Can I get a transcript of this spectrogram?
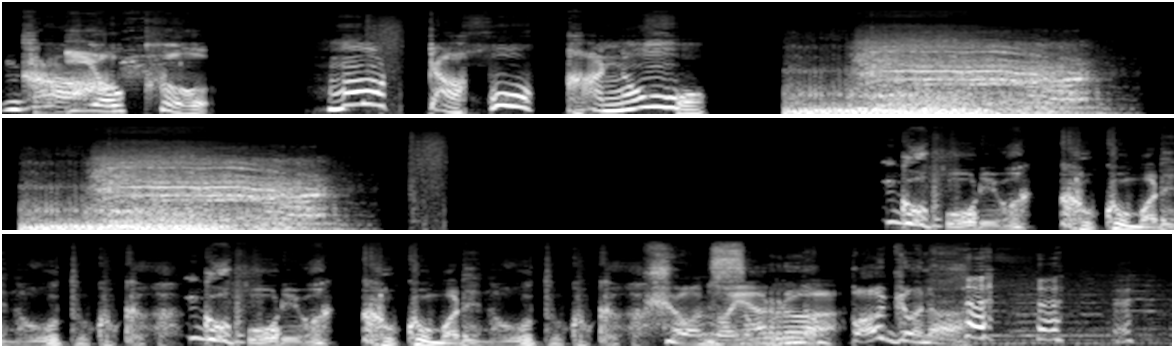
よく持った方かの？俺はここまでの男か？俺はここまでの男か？この野郎バカな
